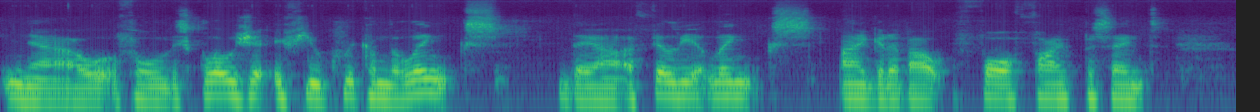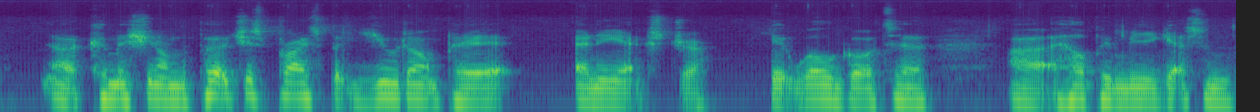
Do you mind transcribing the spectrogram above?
now, full disclosure, if you click on the links, they are affiliate links. I get about 4-5% uh, commission on the purchase price, but you don't pay any extra. It will go to uh, helping me get some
